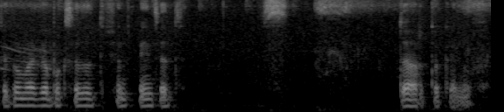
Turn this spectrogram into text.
tego megaboxa za 1500 star tokenów.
